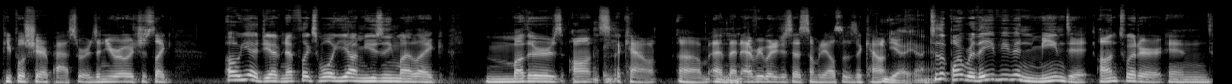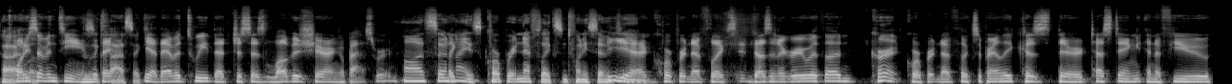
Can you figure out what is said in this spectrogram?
people share passwords, and you're always just like, oh yeah, do you have Netflix? Well, yeah, I'm using my like mother's aunt's account, um, and then everybody just has somebody else's account. Mm-hmm. Yeah, yeah, yeah. To the point where they've even memed it on Twitter in Oh, I love it. 2017. This is a They- classic. Yeah, they have a tweet that just says "Love is sharing a password." oh, that's so nice. Corporate Netflix in 2017. Yeah, corporate Netflix it doesn't agree with uh, current corporate Netflix apparently because they're testing in a few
